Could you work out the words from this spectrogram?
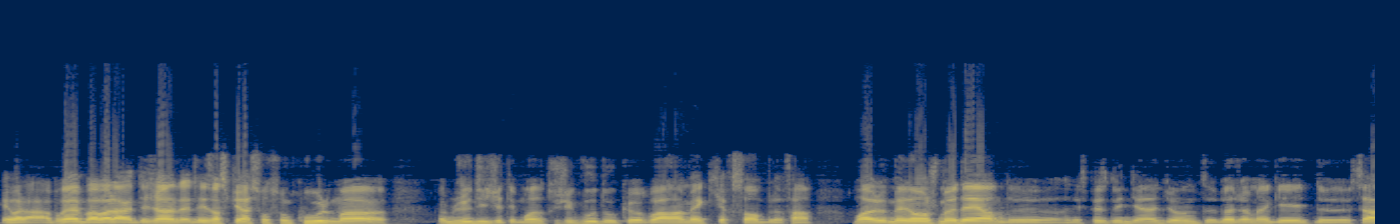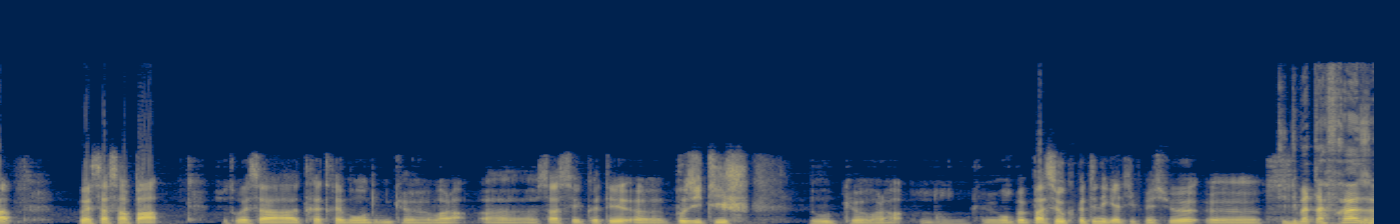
Et voilà, après, bah voilà, déjà les inspirations sont cool. Moi, euh, comme je dis, j'étais moins touché que vous, donc euh, voir un mec qui ressemble, enfin, moi, le mélange moderne de euh, une espèce d'Indiana Jones, de Benjamin Gate, de ça, je trouvais ça sympa. J'ai trouvé ça très très bon, donc euh, voilà, Euh, ça c'est côté euh, positif. Donc euh, voilà, donc euh, on peut passer au côté négatif, messieurs. Euh, Tu dis pas ta phrase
